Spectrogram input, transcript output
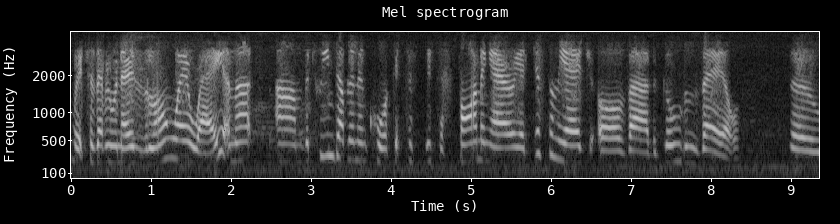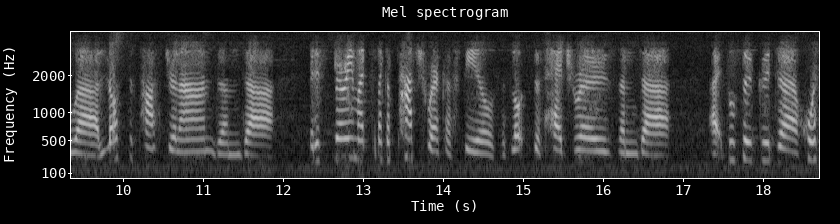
which, as everyone knows, is a long way away, and that's um, between Dublin and Cork. It's a, it's a farming area just on the edge of uh, the Golden Vale. So uh, lots of pasture land, and uh, it is very much like a patchwork of fields with lots of hedgerows, and uh, uh, it's also good uh, horse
